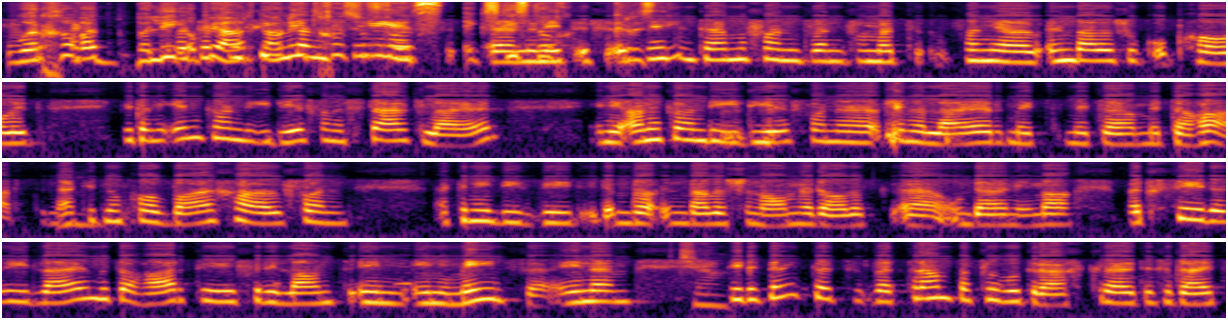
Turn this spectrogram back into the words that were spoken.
Hoor gou wat Billy op die hart nou net gesoos. Ekskuus tog. Dit is net in terme van van van wat van jou inbellers ook opgehaal het. Het aan die een kant die idee van 'n sterk leier en aan die ander kant die idee van 'n van 'n leier met met 'n met 'n hart. En ek het nogal baie gehou van ek kan nie die die in hulle se naam net dadelik uh, onthou nie, maar wat gesê dat die leier met 'n hart hê vir die land en en die mense. En ehm um, ja. ek dink dat wat Trump byvoorbeeld reg kry is dat hy het,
